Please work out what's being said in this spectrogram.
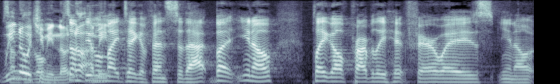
We some know what you mean, though. Some No, I people mean- might take offense to that, but you know, play golf properly, hit fairways, you know,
